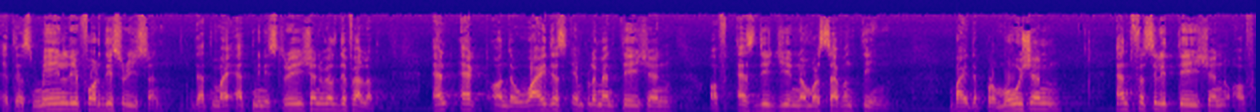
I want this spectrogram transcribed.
It is mainly for this reason that my administration will develop and act on the widest implementation of SDG number 17 by the promotion and facilitation of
